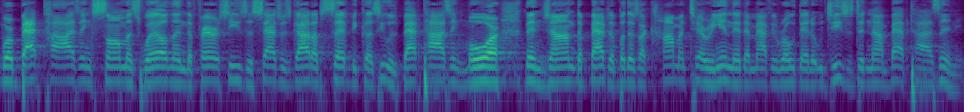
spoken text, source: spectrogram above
were baptizing some as well, and the Pharisees, the Sadducees got upset because he was baptizing more than John the Baptist. But there's a commentary in there that Matthew wrote that Jesus did not baptize any.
